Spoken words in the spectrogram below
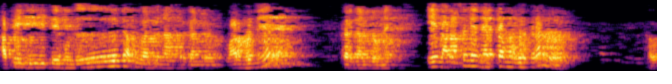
අපේ ජීවිතේ හොඳට අපි වර්ධනා කරගන්න වර්ධනය කරගන්න ඕනේ. ඒ ලක්ෂණය නැත්තම් මොකද කරන්න ඕනේ? ඔව්.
